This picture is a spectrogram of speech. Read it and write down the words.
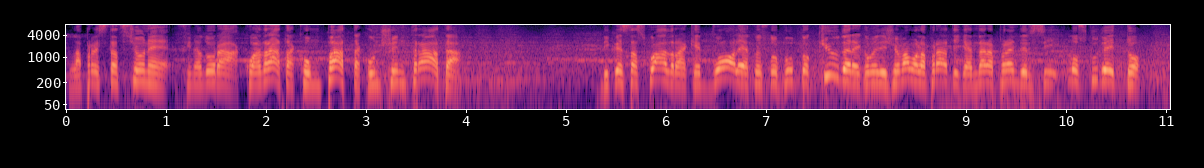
la prestazione fino ad ora quadrata, compatta, concentrata di questa squadra che vuole a questo punto chiudere come dicevamo la pratica e andare a prendersi lo scudetto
